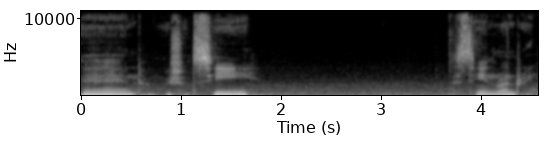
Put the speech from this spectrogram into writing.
And we should see scene rendering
